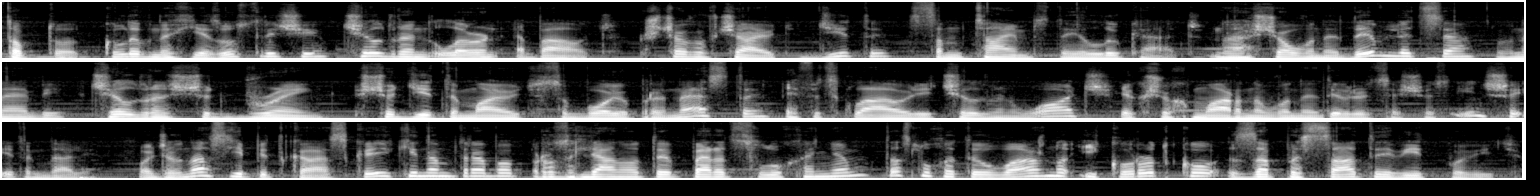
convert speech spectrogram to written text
тобто коли в них є зустрічі, children learn about, що вивчають діти, sometimes they look at, на що вони дивляться в небі, children should bring, що діти мають з собою принести, if it's cloudy, children watch, якщо хмарно вони дивляться щось інше і так далі. Отже, в нас є підказки, які нам треба розглянути перед слуханням та слухати уважно і коротко записати відповідь.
